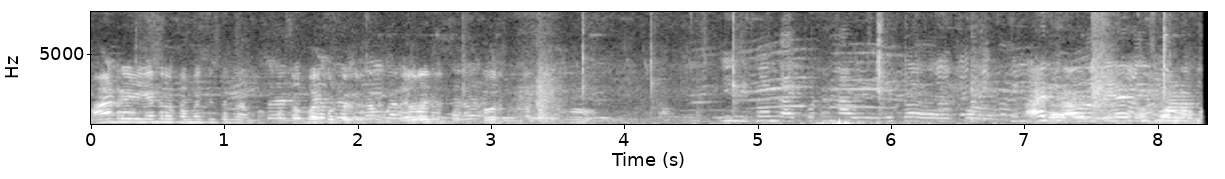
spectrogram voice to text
ಮಾಡ್ರಿ ಏನಾರ ಸಮಸ್ಯೆ ಇದ್ರೆ ನಂಬರ್ ಕೊಟ್ಟು ದೇವರಾಜ್ ತೋರಿಸಿ ನಂಬರ್ ಆಯ್ತು ಅವ್ರಿಗೆ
